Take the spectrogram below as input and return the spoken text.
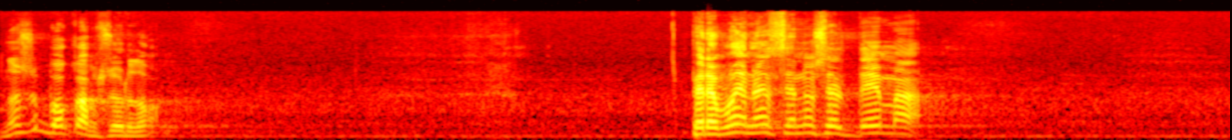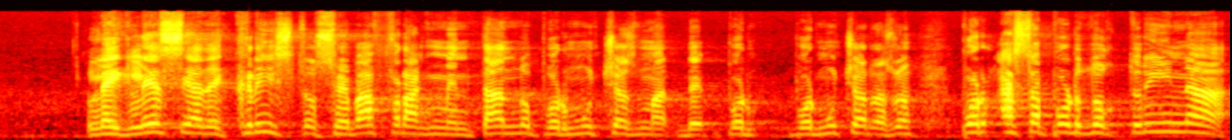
¿No es un poco absurdo? Pero bueno, ese no es el tema. La iglesia de Cristo se va fragmentando por muchas, por, muchas razones, por, hasta por doctrina.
